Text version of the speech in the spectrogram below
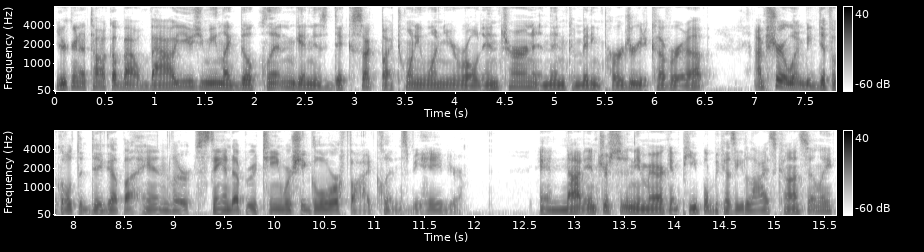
You're going to talk about values? You mean like Bill Clinton getting his dick sucked by a 21 year old intern and then committing perjury to cover it up? I'm sure it wouldn't be difficult to dig up a handler stand up routine where she glorified Clinton's behavior. And not interested in the American people because he lies constantly?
